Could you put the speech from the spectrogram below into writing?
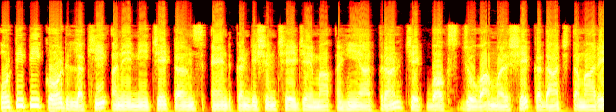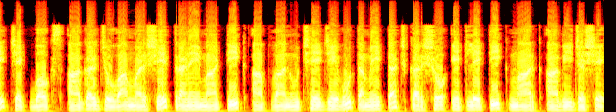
ઓટીપી કોડ લખી અને નીચે ટર્મ્સ એન્ડ કન્ડિશન છે જેમાં અહીંયા ત્રણ ચેકબોક્સ જોવા મળશે. કદાચ તમારે ચેકબોક્સ આગળ જોવા મળશે. ત્રણેયમાં ટીક આપવાનું છે. જેવું તમે ટચ કરશો એટલે ટીક માર્ક આવી જશે.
